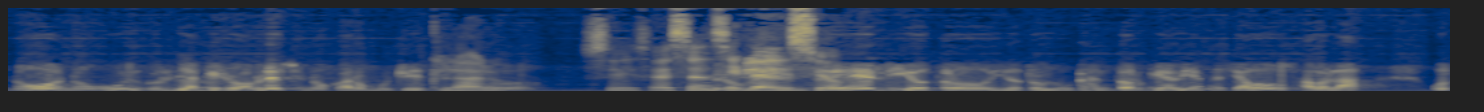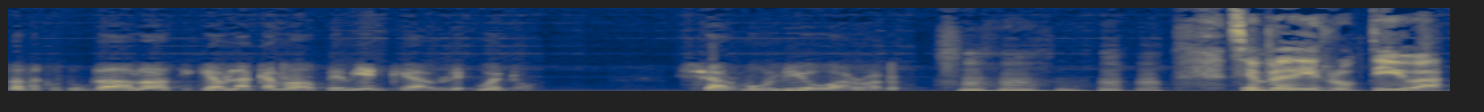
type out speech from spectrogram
No, no, uy, el día que yo hablé se enojaron muchísimo. Claro, todos. sí, es en Pero silencio. Entre él y otro, y otro, un cantor que había, me decía, vos hablás, vos estás acostumbrado a hablar, así que habla, Carlos, hace bien que hable. Bueno, se armó un lío bárbaro. Siempre disruptiva.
